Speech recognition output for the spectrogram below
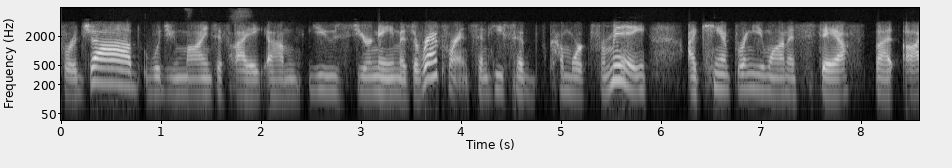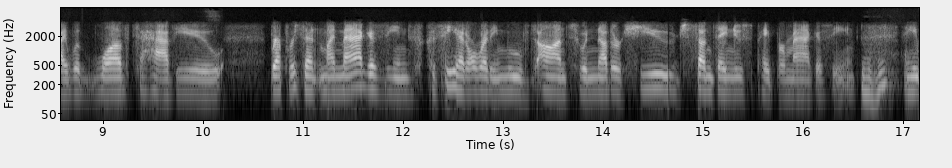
for a job. Would you mind if I um, used your name as a reference? And he said, come work for me. I can't bring you on as staff, but I would love to have you represent my magazine because he had already moved on to another huge Sunday newspaper magazine. Mm-hmm. And he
